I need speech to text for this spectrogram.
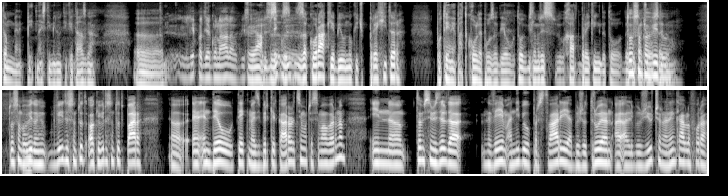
tam mene 15 minut je tazga. Uh, Lepa diagonala, v bistvu. ja, z, z, za korak je bil Nukič prehiter, potem je pa tako lepo zadev. To je mislim, res heartbreaking. Da to da To sem pač pa videl. no. To sem pa videl. in Videl sem tudi, okay, videl sem tudi par, uh, en, en del tekme z Birkir Karo, recimo, če se malo vrnem. In uh, tam se mi zdelo, da ne vem, ali ni bil pri stvari, ali bil že utrujen, ali, ali bil živčen, ali ne vem, kaj je bilo fora.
